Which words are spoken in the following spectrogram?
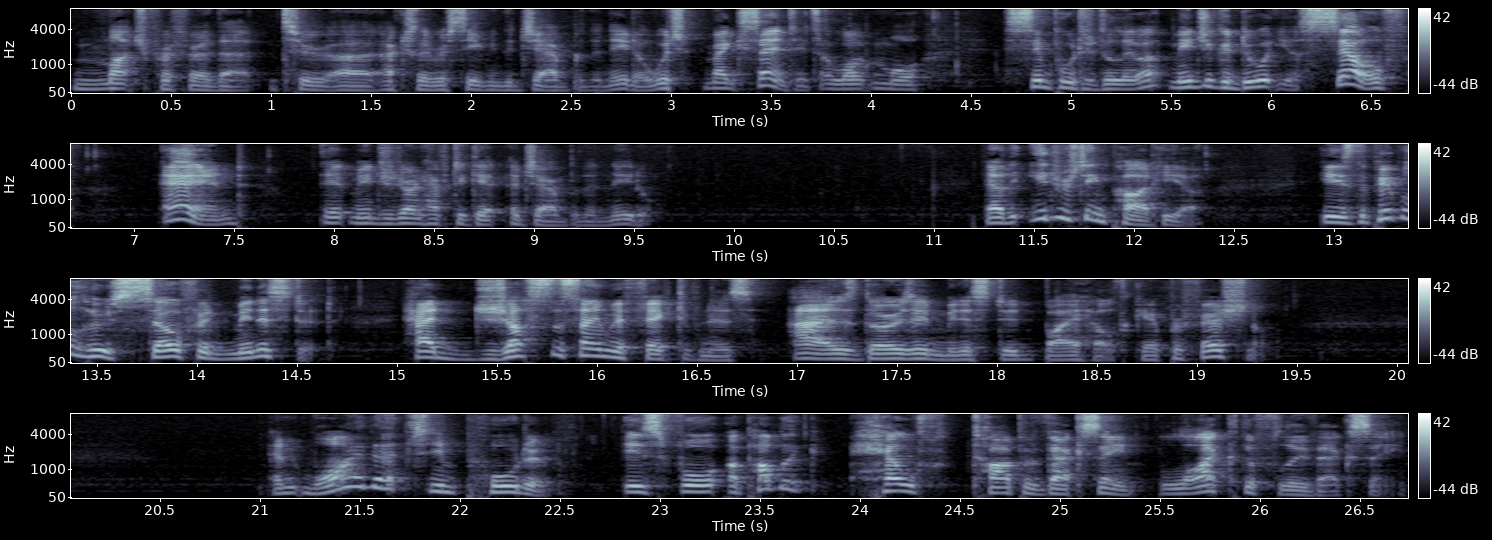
much prefer that to uh, actually receiving the jab with the needle, which makes sense. It's a lot more simple to deliver, it means you can do it yourself, and it means you don't have to get a jab with a needle. Now, the interesting part here is the people who self administered had just the same effectiveness as those administered by a healthcare professional. And why that's important is for a public health type of vaccine, like the flu vaccine,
